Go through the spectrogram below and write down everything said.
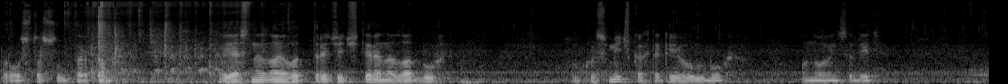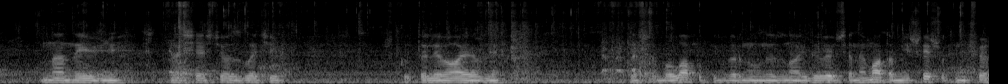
Просто супер там. Я не знаю, год 3 чи 4 назад був у космічках такий голубок. Воно він сидить на нижній. На щастя злетів. Шкутилягає, блін. Те, що бо лапу підвернув, не знаю. Дивився, нема там ні шишок, нічого.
